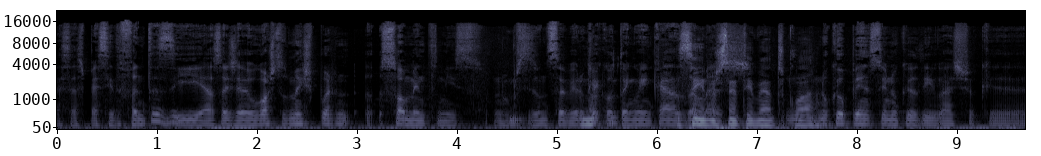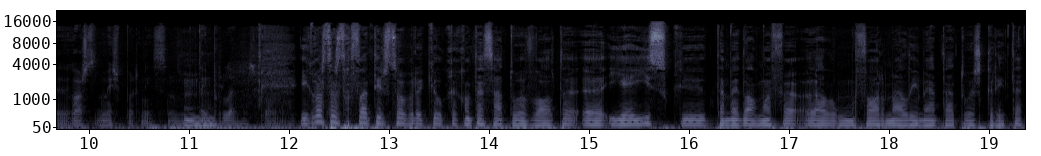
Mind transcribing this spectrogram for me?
essa espécie de fantasia. Ou seja, eu gosto de me expor somente nisso. Não precisam de saber o que é que eu tenho em casa. Sim, nos sentimentos, claro. No, no, que eu penso e no que eu digo. Acho que gosto de me expor nisso. Não uhum. tenho problemas com E gostas de refletir sobre aquilo que acontece à tua volta uh, e é isso que também de alguma, de alguma forma alimenta a tua escrita?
